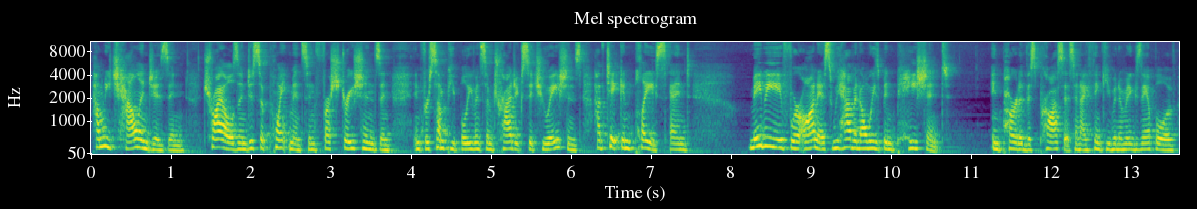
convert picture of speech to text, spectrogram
how many challenges and trials and disappointments and frustrations and, and for some people, even some tragic situations have taken place. And maybe if we're honest, we haven't always been patient in part of this process. And I think even an example of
